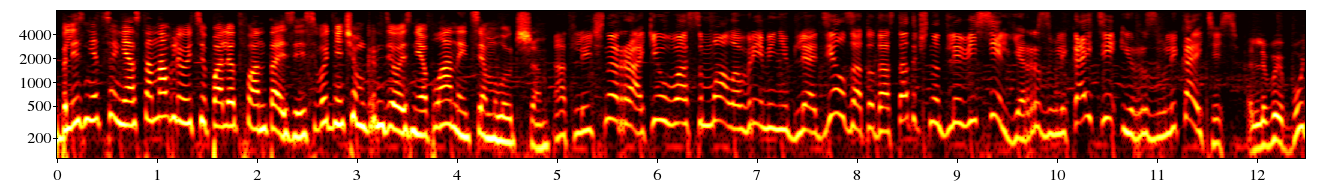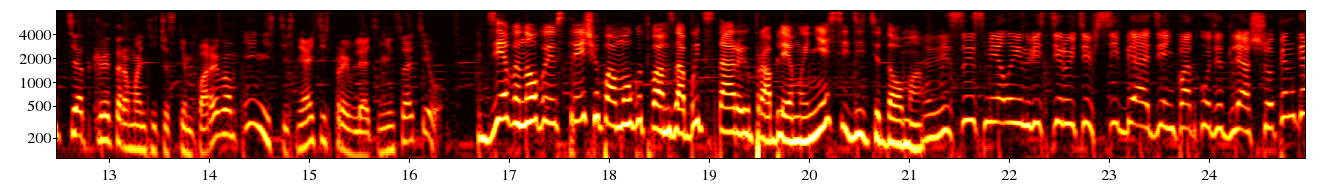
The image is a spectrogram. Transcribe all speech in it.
Близнецы, не останавливайте полет фантазии. Сегодня чем грандиознее планы, тем лучше. Отлично, раки, у вас мало времени для дел, зато достаточно для веселья. Развлекайте и развлекайтесь. Львы, будьте открыты романтическим порывом и не стесняйтесь проявлять инициативу. Девы, новые встречи помогут вам забыть старые проблемы. Не сидите дома. Весы, смело инвестируйте в себя. День подходит для шопинга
